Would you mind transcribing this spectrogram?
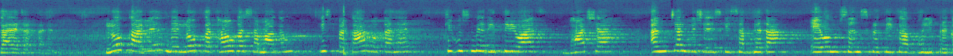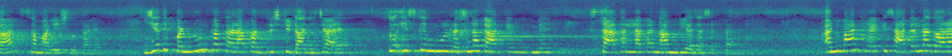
गाया जाता है। लोक काव्य में लोक कथाओं का समागम इस प्रकार होता है कि उसमें रीति रिवाज, भाषा अंचल विशेष की सभ्यता एवं संस्कृति का भली प्रकार समावेश होता है। यदि पंडून का कड़ा पर दृष्टि डाली जाए तो इसके मूल रचनाकार के रूप में सादल्ला का नाम लिया जा सकता है। अनुमान है कि सादल्ला द्वारा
